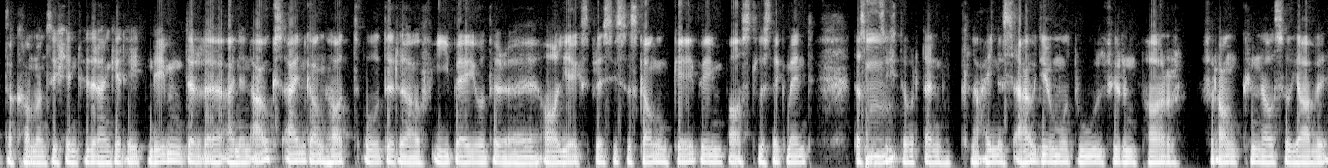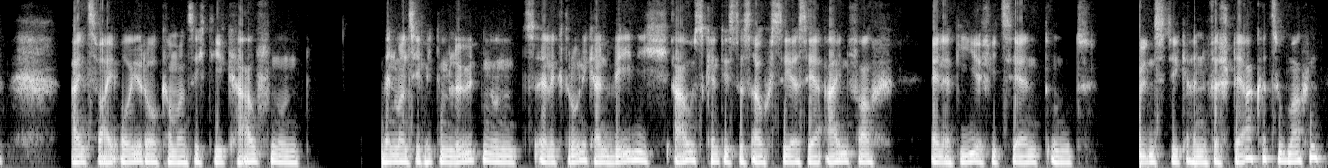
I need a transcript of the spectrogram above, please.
da kann man sich entweder ein Gerät nehmen, der äh, einen AUX-Eingang hat oder auf eBay oder äh, AliExpress ist das gang und gäbe im Bastlersegment, dass man mhm. sich dort ein kleines Audiomodul für ein paar Franken, also ja, ein, zwei Euro kann man sich die kaufen und wenn man sich mit dem Löten und Elektronik ein wenig auskennt, ist das auch sehr, sehr einfach, energieeffizient und günstig einen Verstärker zu machen.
